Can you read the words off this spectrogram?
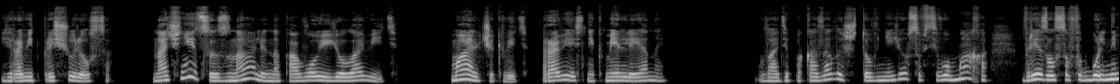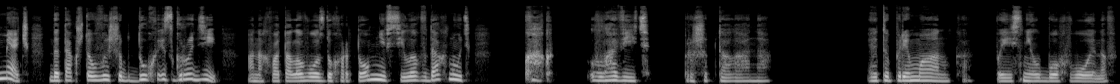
Яровит прищурился. Ночницы знали, на кого ее ловить. Мальчик ведь, ровесник Милены. Владе показалось, что в нее со всего маха врезался футбольный мяч, да так, что вышиб дух из груди. Она хватала воздух ртом, не в силах вдохнуть. «Как ловить?» — прошептала она. «Это приманка», — пояснил бог воинов.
